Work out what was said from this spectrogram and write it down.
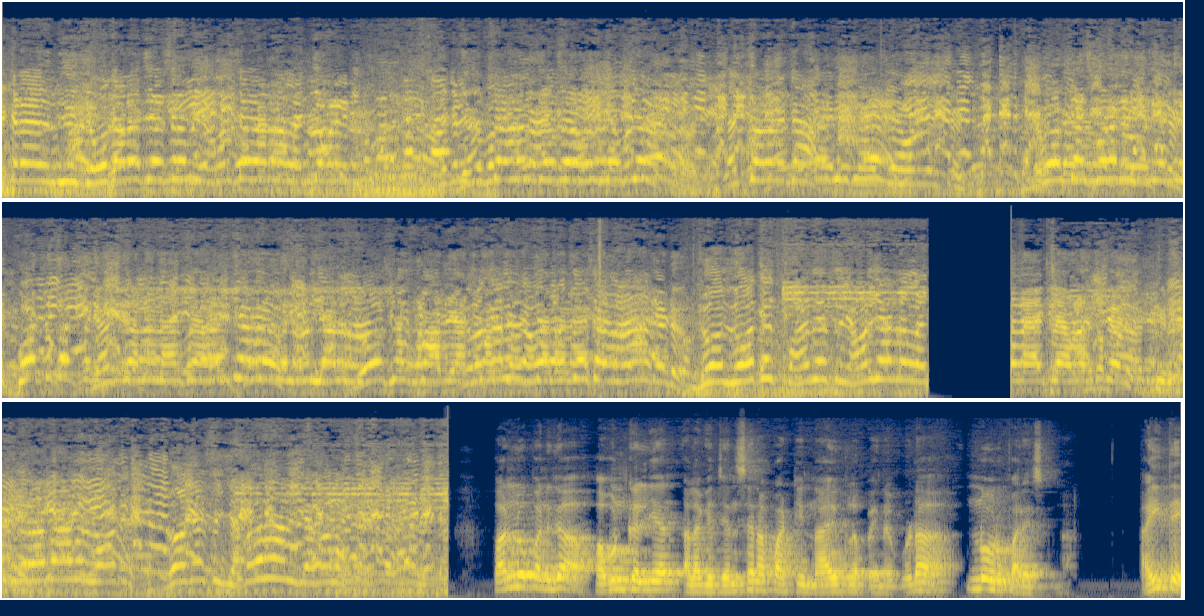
ఇక్కడ నీ యువకాలం చేసిన మీ ఎవరు చేయాలా లంచం ఇక్కడ యువకాలం చేసిన ఎవరు చేయాలి? లంచం వెనక. లోకేష్ కూడా ఎవరు కోర్టు పట్టుకుని జనసేన నాయకులు ఎవరు చేయాలి? లోకేష్ పాదయాత్ర ఎవరు చేశారా? లో- లోకేష్ పాదయాత్ర ఎవరు చేయాలి లంచం? నాయకులు ఎవరు చేశారు? చంద్రబాబు లోకేష్ లోకేష్ ఎవరు ఎవరు పనిలో పనిగా పవన్ కళ్యాణ్ అలాగే జనసేన పార్టీ నాయకులపైన కూడా నోరు పారేసుకున్నారు అయితే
